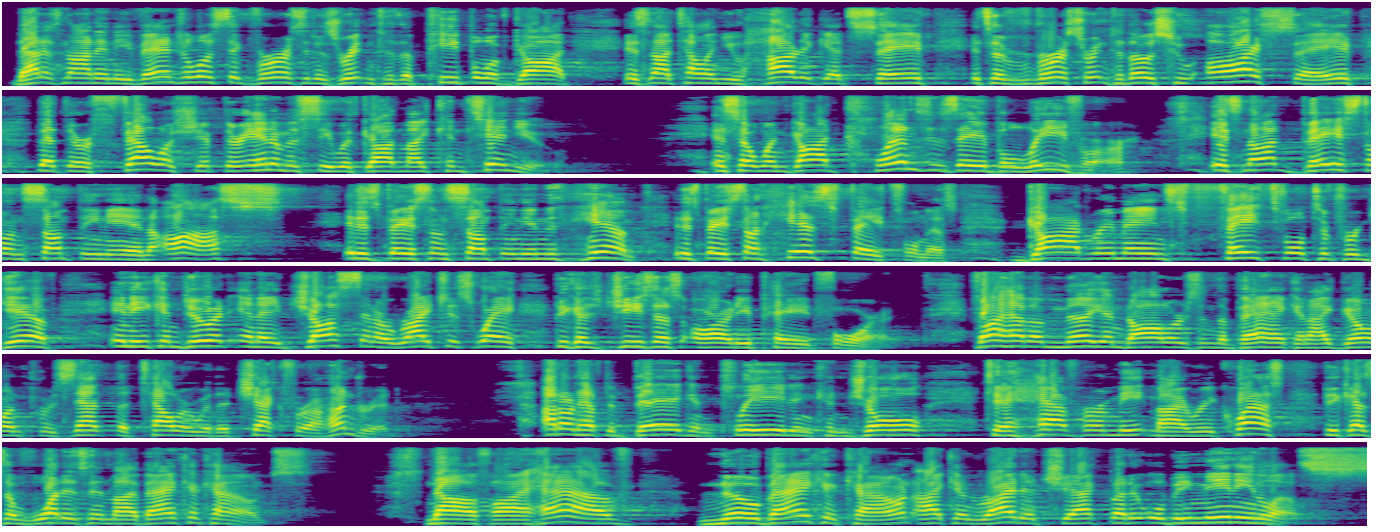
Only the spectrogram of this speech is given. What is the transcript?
That is not an evangelistic verse. It is written to the people of God. It's not telling you how to get saved. It's a verse written to those who are saved that their fellowship, their intimacy with God might continue. And so when God cleanses a believer, it's not based on something in us it is based on something in Him. It is based on His faithfulness. God remains faithful to forgive, and He can do it in a just and a righteous way because Jesus already paid for it. If I have a million dollars in the bank and I go and present the teller with a check for a hundred, I don't have to beg and plead and cajole to have her meet my request because of what is in my bank account. Now, if I have no bank account, I can write a check, but it will be meaningless.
